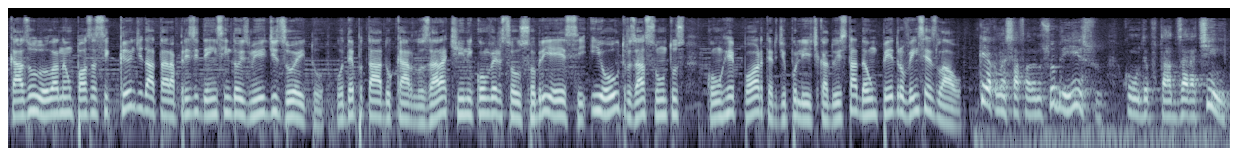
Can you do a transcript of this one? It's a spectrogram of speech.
caso Lula não possa se candidatar à presidência em 2018. O deputado Carlos Aratini conversou sobre esse e outros assuntos com o repórter de política do Estadão, Pedro Venceslau. Queria começar falando sobre isso com o deputado Zaratini,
